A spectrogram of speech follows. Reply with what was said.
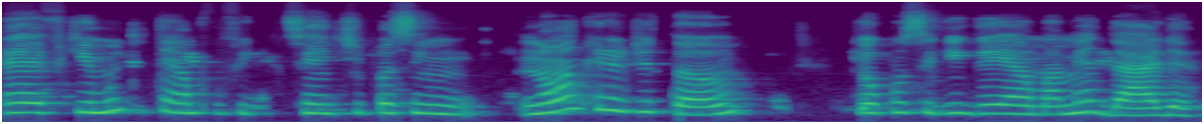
É, fiquei muito tempo sem, tipo assim, não acreditando que eu consegui ganhar uma medalha.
